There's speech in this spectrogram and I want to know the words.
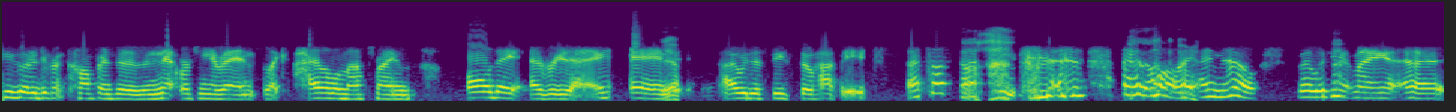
could go to different conferences and networking events, like high level masterminds all day, every day. And. I would just be so happy. That's not, cheap at all. I, I know. But looking at my uh,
